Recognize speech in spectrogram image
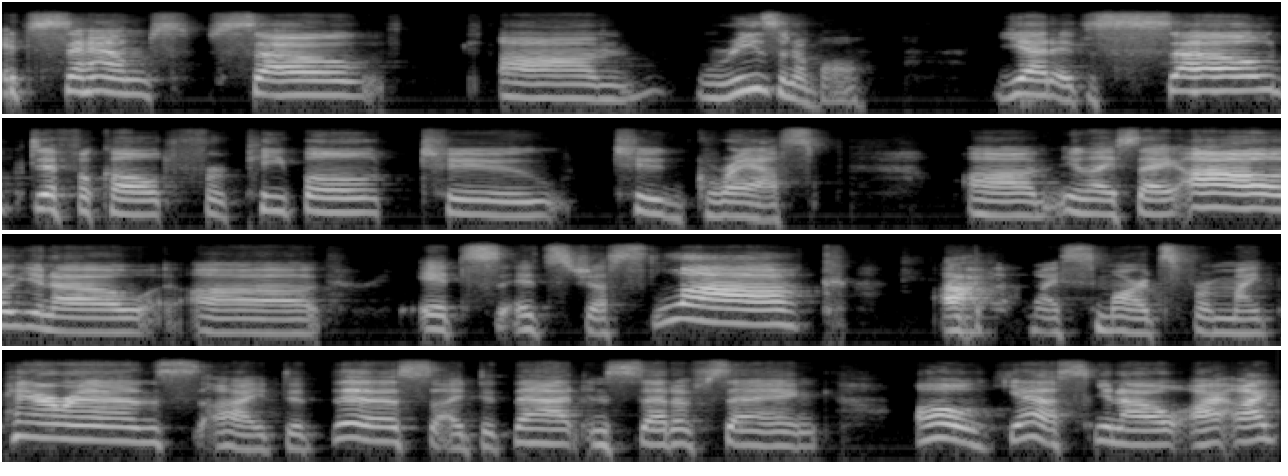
it sounds so um, reasonable, yet it's so difficult for people to to grasp. Um, you know, they say, "Oh, you know, uh, it's it's just luck." I ah. got my smarts from my parents. I did this, I did that, instead of saying, oh yes you know I,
